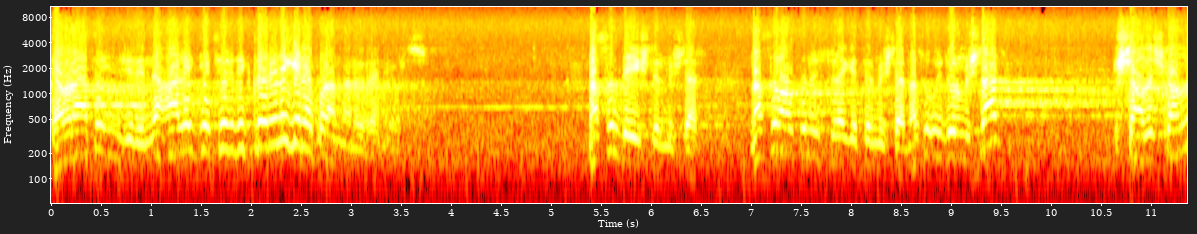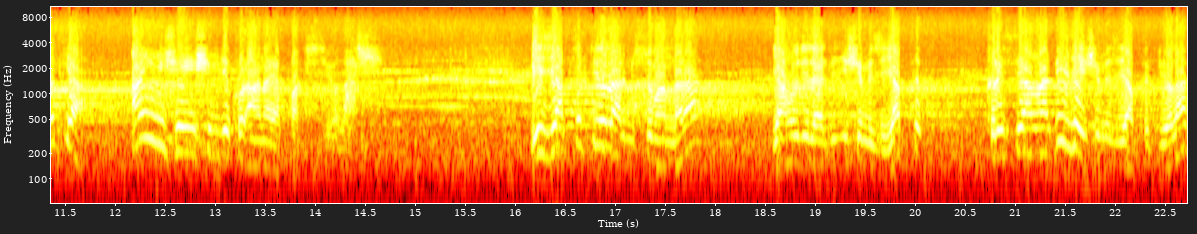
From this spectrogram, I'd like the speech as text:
Tevrat'ı İncil'i ne hale getirdiklerini yine Kur'an'dan öğreniyoruz. Nasıl değiştirmişler, nasıl altını üstüne getirmişler, nasıl uydurmuşlar? İşte alışkanlık ya, aynı şeyi şimdi Kur'an'a yapmak istiyorlar. Biz yaptık diyorlar Müslümanlara, Yahudiler biz işimizi yaptık, Hristiyanlar biz de işimizi yaptık diyorlar.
